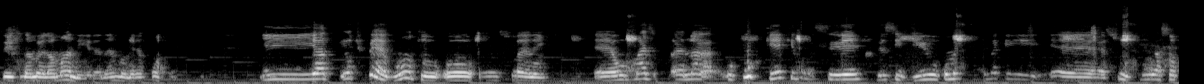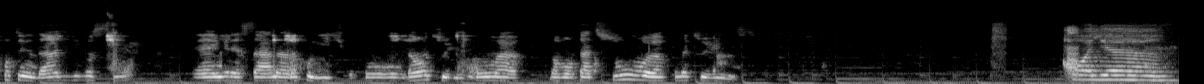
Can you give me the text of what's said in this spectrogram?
feito da melhor maneira, né? Maneira correta. E a, eu te pergunto, Suelen, é, o, mais, é, na, o porquê que você decidiu, como é, como é que é, surgiu essa oportunidade de você é, ingressar na, na política? Com, da onde surgiu? Com uma, uma vontade sua? Como é que surgiu isso? Olha,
